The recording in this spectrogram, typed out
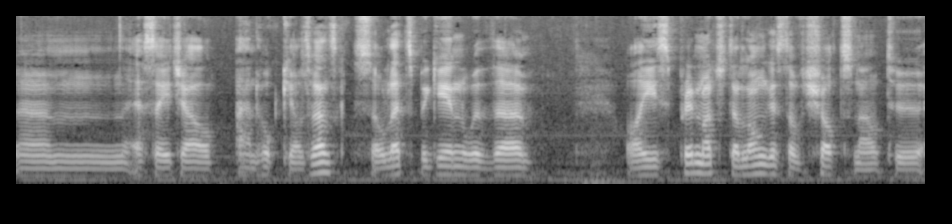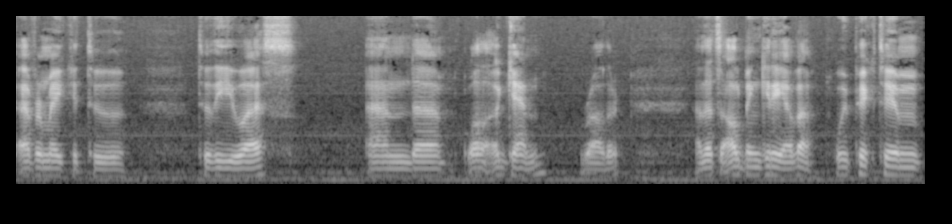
um, SHL, and Hockeyallsvenskan. So let's begin with. Uh, well, he's pretty much the longest of shots now to ever make it to to the US, and uh, well, again, rather, and that's Albin Grewe. We picked him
